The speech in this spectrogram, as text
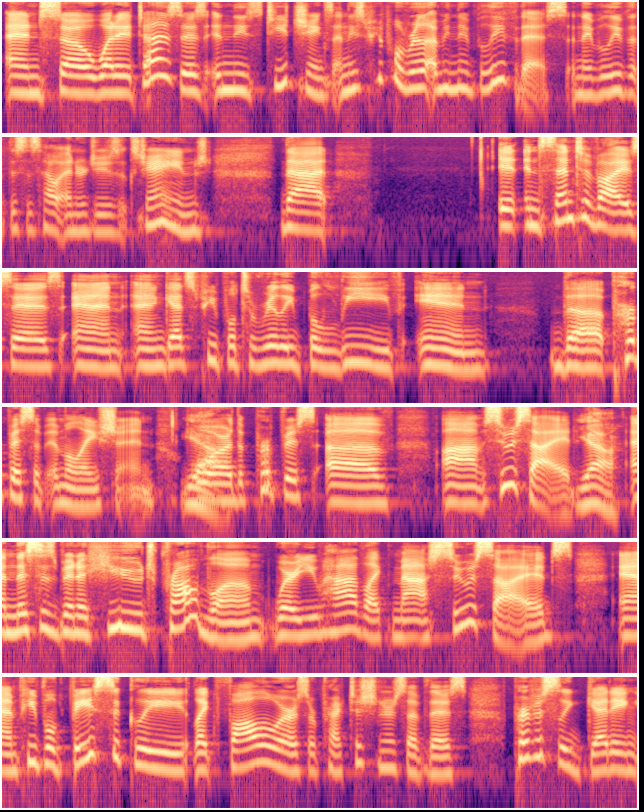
And so what it does is in these teachings, and these people really, I mean, they believe this, and they believe that this is how energy is exchanged, that it incentivizes and and gets people to really believe in the purpose of immolation Yeah. or the purpose of um, suicide. Yeah. And this has been a huge problem where you have like mass suicides and people basically, like followers or practitioners of this, purposely getting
